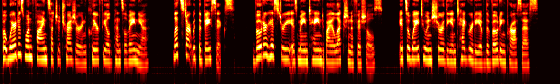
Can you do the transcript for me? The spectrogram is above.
But where does one find such a treasure in Clearfield, Pennsylvania? Let's start with the basics. Voter history is maintained by election officials. It's a way to ensure the integrity of the voting process.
